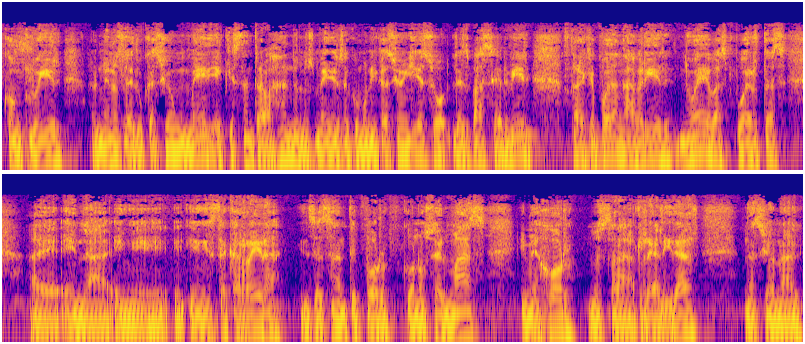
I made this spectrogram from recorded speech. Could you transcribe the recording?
concluir al menos la educación media que están trabajando en los medios de comunicación y eso les va a servir para que puedan abrir nuevas puertas eh, en la en, eh, en esta carrera incesante por conocer más y mejor nuestra realidad nacional,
